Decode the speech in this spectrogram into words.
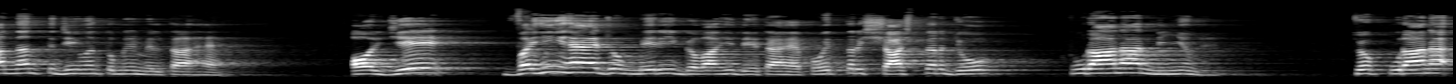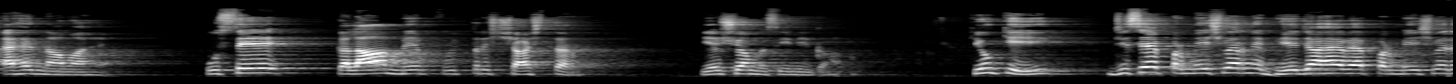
انت جیون تمہیں ملتا ہے۔ اور یہ وہی ہے جو میری گواہی دیتا ہے، پوتر شاستر جو پرانا نیم ہے، جو پرانا عہد نامہ ہے، اسے کلام میں پوتر شاستر یشوا مسیح نے کہا۔ کیونکہ جسے پرمیشور نے بھیجا ہے، وہ پرمیشور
